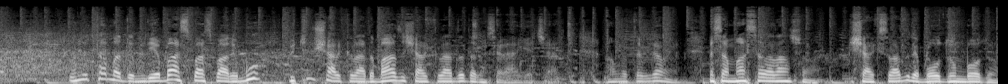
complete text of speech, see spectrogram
unutamadım diye bas bas bağırıyor. Bu bütün şarkılarda bazı şarkılarda da mesela geçer. Anlatabiliyor muyum? Mesela Masala'dan sonra bir şarkısı vardır ya Bodrum Bodrum.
